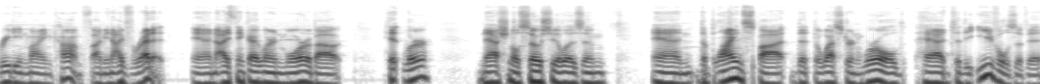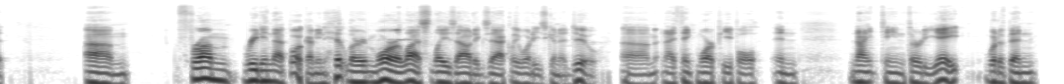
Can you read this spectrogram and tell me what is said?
reading Mein Kampf. I mean, I've read it, and I think I learned more about Hitler National Socialism, and the blind spot that the Western world had to the evils of it um, from reading that book. I mean, Hitler more or less lays out exactly what he's going to do. Um, and I think more people in 1938 would have been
